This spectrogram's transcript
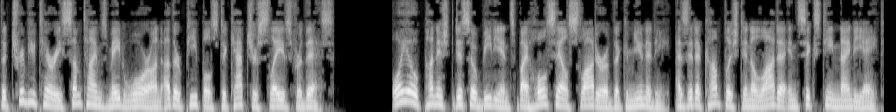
The tributary sometimes made war on other peoples to capture slaves for this. Oyo punished disobedience by wholesale slaughter of the community, as it accomplished in Allada in 1698.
